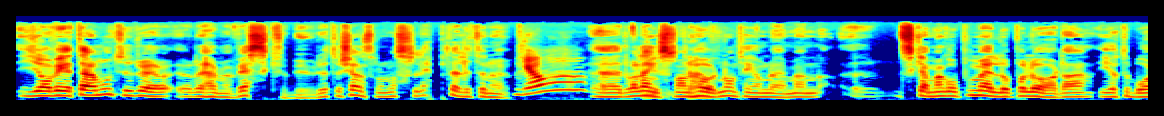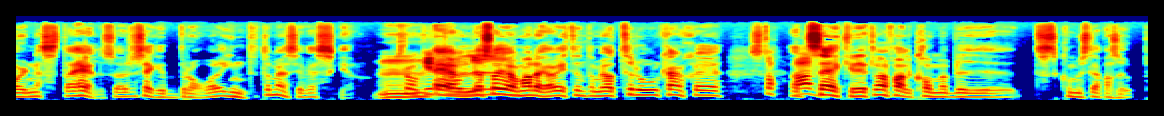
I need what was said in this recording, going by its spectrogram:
Jag vet däremot hur det, är- det här med väskförbudet, det känns som de har släppt det lite nu. Ja, Eh, Det var länge sedan man det. hörde någonting om det, men eh, ska man gå på Mello på lördag i Göteborg nästa helg så är det säkert bra att inte ta med sig väskor. Mm. att Eller så gör man det, jag vet inte, men jag tror kanske stoppad. att säkerheten i alla fall kommer, bli, kommer släppas upp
